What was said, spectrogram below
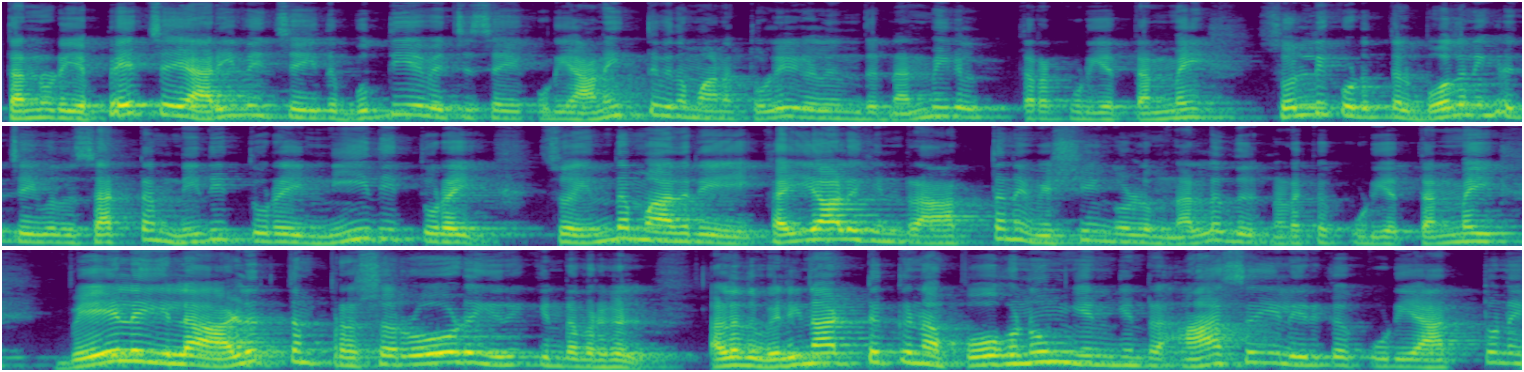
தன்னுடைய பேச்சை அறிவை செய்து புத்தியை வச்சு செய்யக்கூடிய அனைத்து விதமான தொழில்களிலிருந்து நன்மைகள் தரக்கூடிய தன்மை சொல்லிக் கொடுத்தல் போதனைகள் செய்வது சட்டம் நிதித்துறை நீதித்துறை. ஸோ இந்த மாதிரி கையாளுகின்ற அத்தனை விஷயங்களும் நல்லது நடக்கக்கூடிய தன்மை. வேலையில் அழுத்தம் ப்ரெஷரோடு இருக்கின்றவர்கள் அல்லது வெளிநாட்டுக்கு நான் போகணும் என்கின்ற ஆசையில் இருக்கக்கூடிய அத்துணை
